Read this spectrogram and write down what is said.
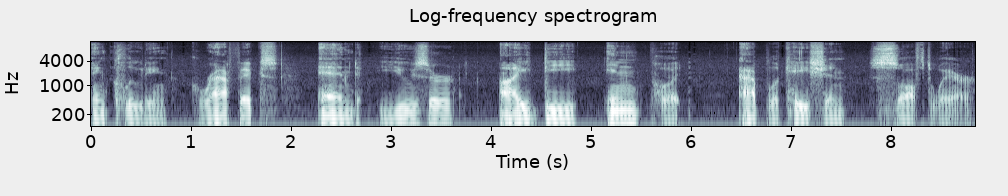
including graphics and user ID input application software.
